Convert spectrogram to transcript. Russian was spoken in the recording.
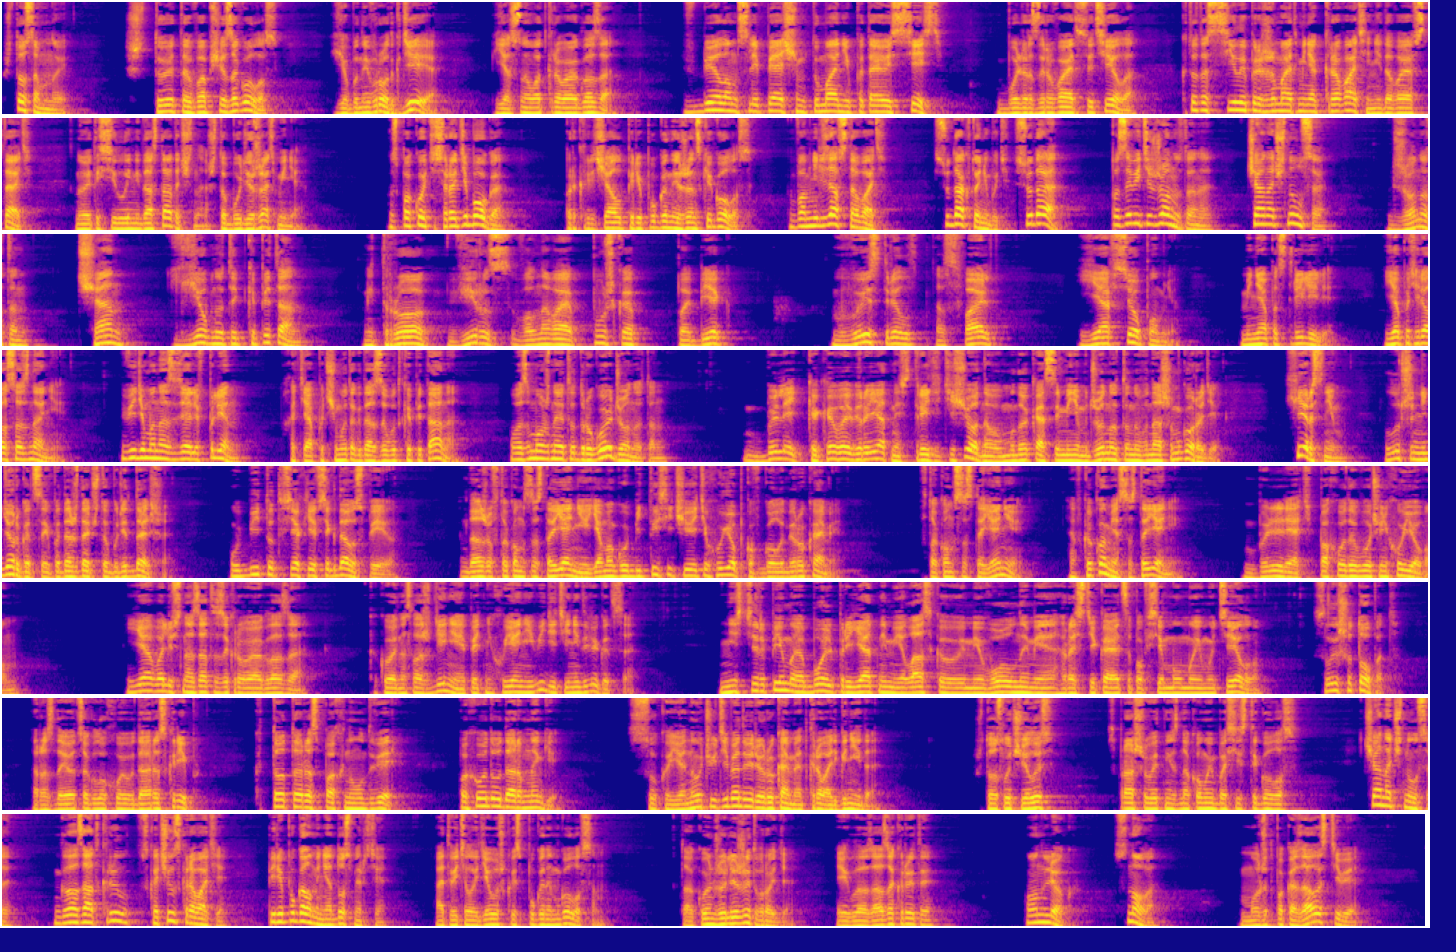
Что со мной? Что это вообще за голос? Ебаный в рот, где я? Я снова открываю глаза. В белом слепящем тумане пытаюсь сесть. Боль разрывает все тело. Кто-то с силой прижимает меня к кровати, не давая встать. Но этой силы недостаточно, чтобы удержать меня. «Успокойтесь, ради бога!» – прокричал перепуганный женский голос. «Вам нельзя вставать! Сюда кто-нибудь, сюда! Позовите Джонатана! Чан очнулся!» «Джонатан? Чан? Ёбнутый капитан! Метро, вирус, волновая пушка, побег, выстрел, асфальт. Я все помню. Меня подстрелили. Я потерял сознание. Видимо, нас взяли в плен. Хотя почему тогда зовут капитана?» Возможно, это другой Джонатан? Блять, какова вероятность встретить еще одного мудака с именем Джонатан в нашем городе? Хер с ним. Лучше не дергаться и подождать, что будет дальше. Убить тут всех я всегда успею. Даже в таком состоянии я могу убить тысячи этих уебков голыми руками. В таком состоянии? А в каком я состоянии? Блять, походу в очень хуевом. Я валюсь назад и закрываю глаза. Какое наслаждение опять нихуя не видеть и не двигаться. Нестерпимая боль приятными и ласковыми волнами растекается по всему моему телу. Слышу топот. Раздается глухой удар и скрип. Кто-то распахнул дверь. Походу ударом ноги. «Сука, я научу тебя двери руками открывать, гнида!» «Что случилось?» спрашивает незнакомый басистый голос. Чан очнулся. Глаза открыл, вскочил с кровати. Перепугал меня до смерти. Ответила девушка испуганным голосом. «Так он же лежит вроде». И глаза закрыты. Он лег. Снова. Может, показалось тебе?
